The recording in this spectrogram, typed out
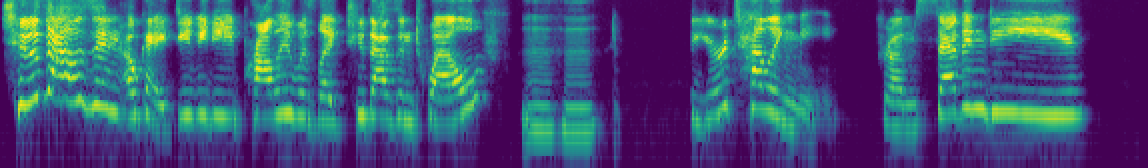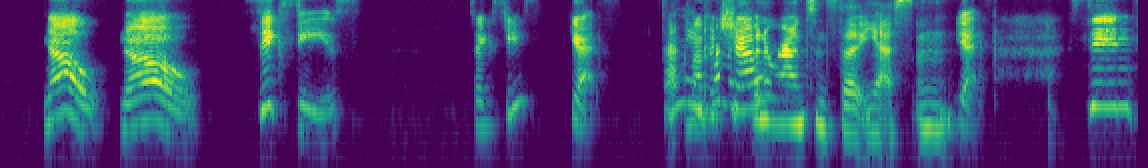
2000. Okay, DVD probably was like 2012. hmm you're telling me from 70, no, no, 60s. 60s? Yes. I mean, Muppet Show? been around since the yes. mm, Yes. Since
